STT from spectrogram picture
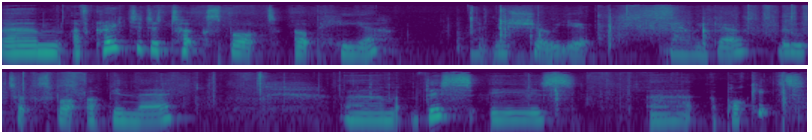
um, I've created a tuck spot up here. Let me show you. There we go. Little tuck spot up in there. Um, this is uh, a pocket,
